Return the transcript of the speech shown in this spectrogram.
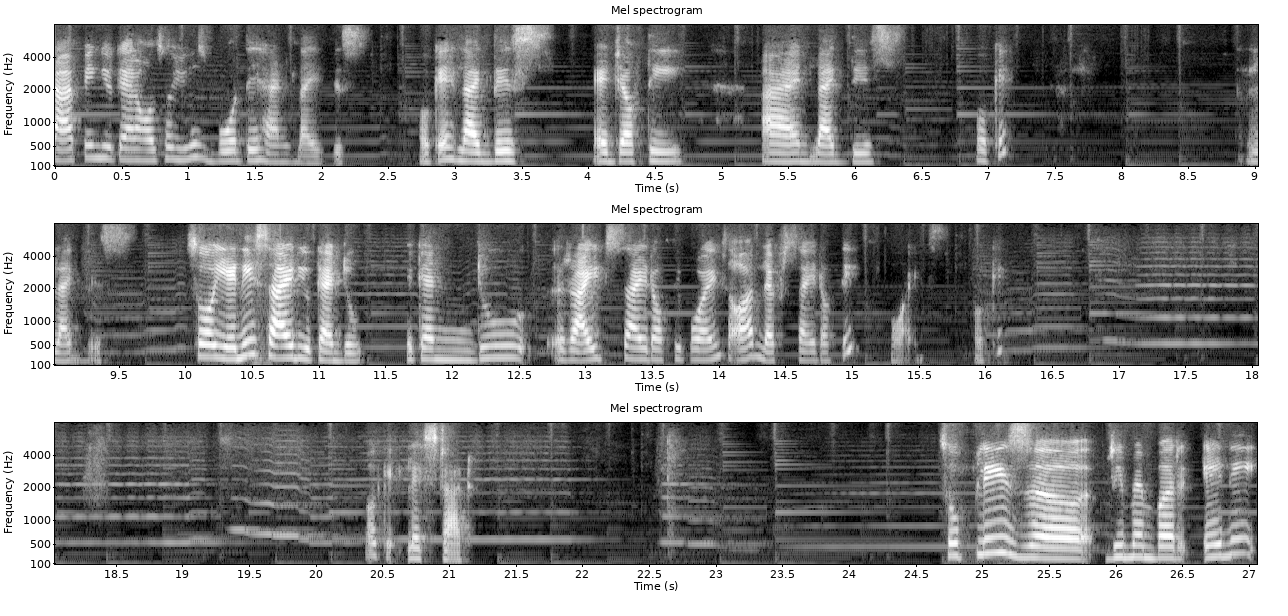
tapping, you can also use both the hands like this. Okay, like this, edge of the and like this. Okay, like this. So any hmm. side you can do. You can do right side of the points or left side of the points. Okay. Okay, let's start. So please uh, remember any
